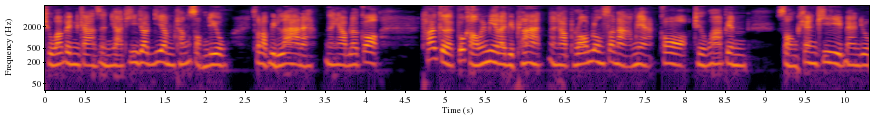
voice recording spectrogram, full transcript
ถือว่าเป็นการสัญญาที่ยอดเยี่ยมทั้ง 2 ดิวสำหรับวิลล่านะนะครับ แล้วก็ถ้าเกิดพวกเขาไม่มีอะไรผิดพลาดนะครับ พร้อมลงสนามเนี่ยก็ถือว่าเป็น 2 แข้งที่แมนยู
